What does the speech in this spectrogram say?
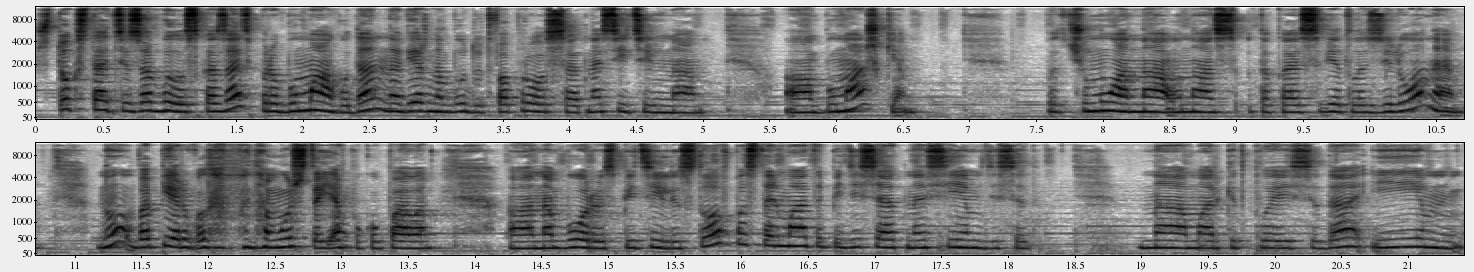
Что, кстати, забыла сказать про бумагу, да, наверное, будут вопросы относительно а, бумажки. Почему она у нас такая светло-зеленая? Ну, во-первых, потому что я покупала а, набор из пяти листов пастельмата 50 на 70 на маркетплейсе, да, и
